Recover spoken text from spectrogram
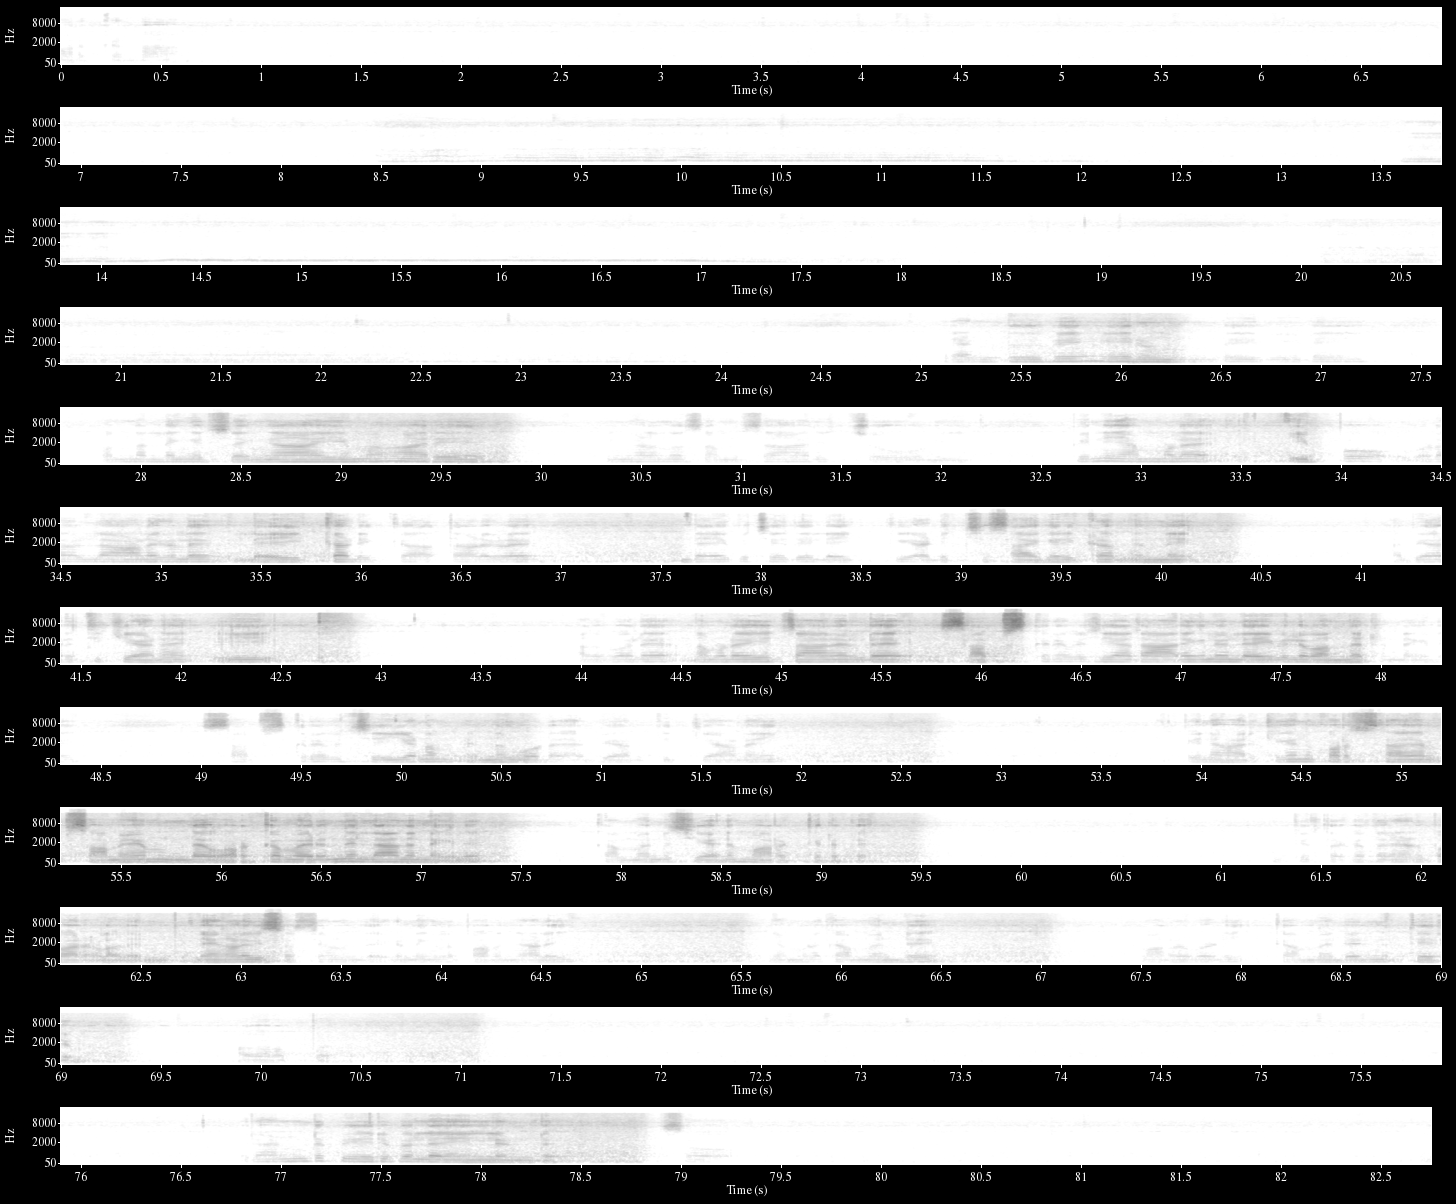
രണ്ടുപേരുണ്ട് ഇവിടെ. ഒന്നല്ലെങ്കിൽ ചെങ്ങായിമാരെ നിങ്ങളൊന്ന് സംസാരിച്ചോളി പിന്നെ നമ്മളെ ഇപ്പോൾ ഇവിടെ ഉള്ള ആളുകൾ ലൈക്ക് അടിക്കാത്ത ആളുകൾ ദയവ് ചെയ്ത് ലൈക്ക് അടിച്ച് സഹകരിക്കണം എന്ന് അഭ്യർത്ഥിക്കുകയാണ്. ഈ അതുപോലെ നമ്മുടെ ഈ ചാനലിന്റെ സബ്സ്ക്രൈബ് ചെയ്യാത്ത ആരെങ്കിലും ലൈവിൽ വന്നിട്ടുണ്ടെങ്കിൽ സബ്സ്ക്രൈബ് ചെയ്യണം എന്നും കൂടെ അഭ്യർത്ഥിക്കുകയാണ് ആർക്കെങ്കിലും കുറച്ച് സമയം സമയമുണ്ട്. ഉറക്കം വരുന്നില്ല എന്നുണ്ടെങ്കിൽ കമന്റ് ചെയ്യാനും മറക്കരുത്. എനിക്ക് ഇത്രയൊക്കെ തന്നെയാണ് പറയാനുള്ളത്. പിന്നെ ഞങ്ങൾ വിശ്വസിക്കണം. എന്തെങ്കിലും നിങ്ങൾ പറഞ്ഞാൽ നമ്മൾ കമന്റ് മറുപടി കമന്റിന് തരും. അത് ഉറപ്പ്. രണ്ട് പേര് ഇപ്പോൾ ലൈനിലുണ്ട് സോ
